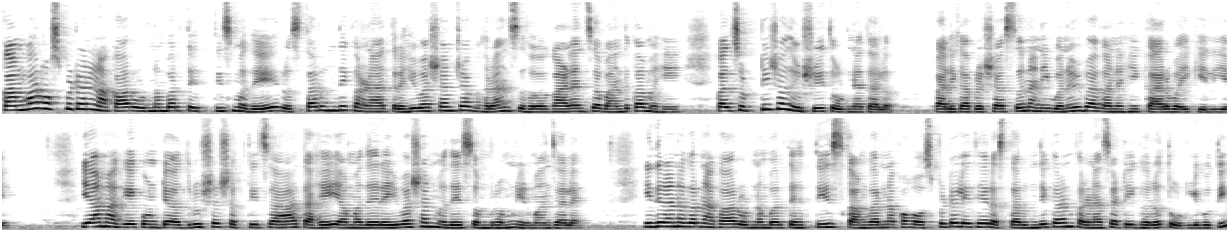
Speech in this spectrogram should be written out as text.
कामगार हॉस्पिटल नाका रोड नंबर तेहतीसमध्ये रस्ता रुंदीकरणात रहिवाशांच्या घरांसह गाळ्यांचं बांधकामही काल सुट्टीच्या दिवशी तोडण्यात आलं. पालिका प्रशासन आणि वनविभागानं ही कारवाई केली आहे यामागे कोणत्या अदृश्य शक्तीचा हात आहे यामध्ये रहिवाशांमध्ये संभ्रम निर्माण झाला आहे इंदिरानगर नाका रोड नंबर तेहतीस कामगार नाका हॉस्पिटल येथे रस्ता रुंदीकरण करण्यासाठी घरं तोडली होती.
